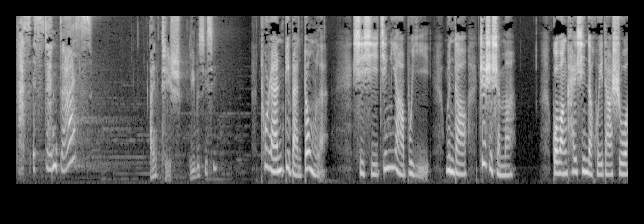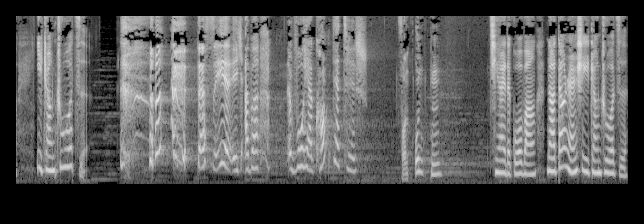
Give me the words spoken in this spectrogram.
Was ist denn das? Ein Tisch, liebe Sisi? 突然，地板动了。西西惊讶不已，问道：“这是什么？”国王开心的回答说：“一张桌子。Das sehe ich, aber woher kommt der Tisch? Von unten. ”亲爱的国王，那当然是一张桌子。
